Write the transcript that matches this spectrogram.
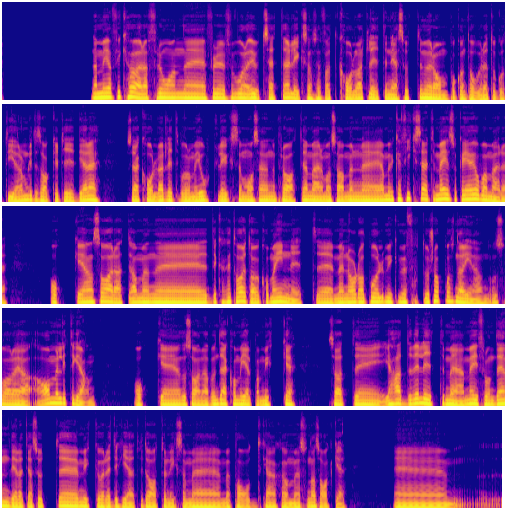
Nej, men jag fick höra från eh, för, för våra utsättare liksom, så jag fått kollat lite när jag suttit med dem på kontoret och gått igenom lite saker tidigare. Så jag kollat lite på vad de har gjort liksom, och sen pratade jag med dem och sa men, eh, ja, men vi kan fixa det till mig så kan jag jobba med det. Och eh, han sa att ja, men, eh, det kanske tar ett tag att komma in hit, eh, men har du hållit på mycket med Photoshop och sådär innan? Och svarade jag ja, men lite grann. Och då sa han att men det här kommer hjälpa mycket. Så att jag hade väl lite med mig från den delen att jag suttit mycket och redigerat vid datorn liksom med, med podd kanske och med sådana saker. Ehm,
